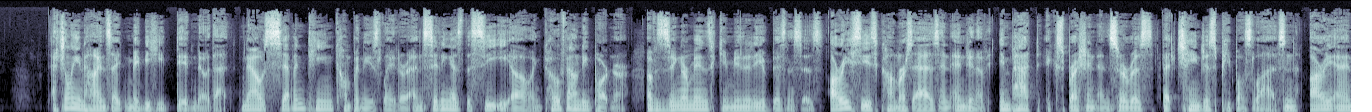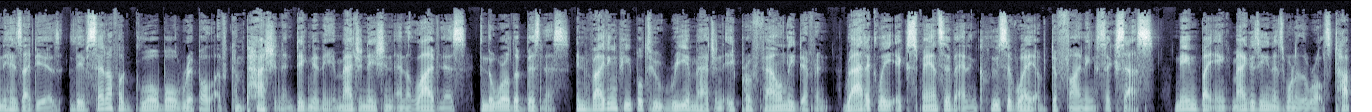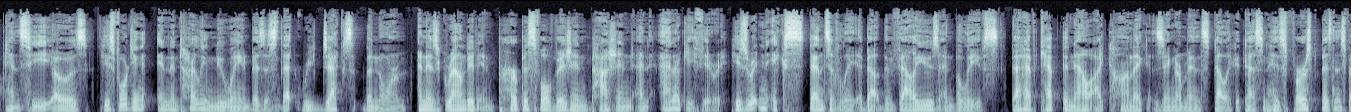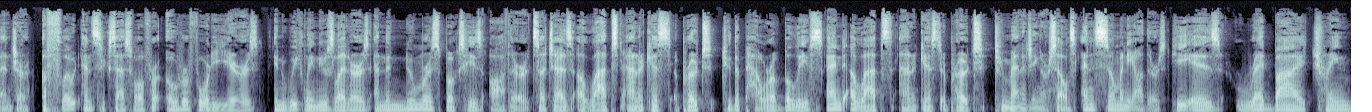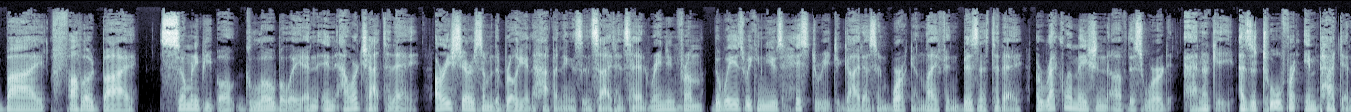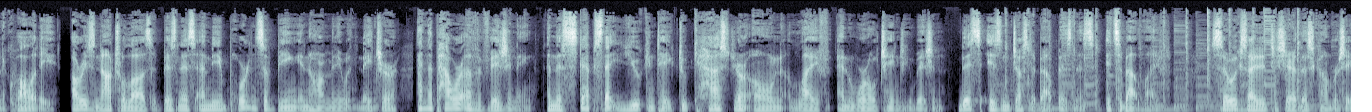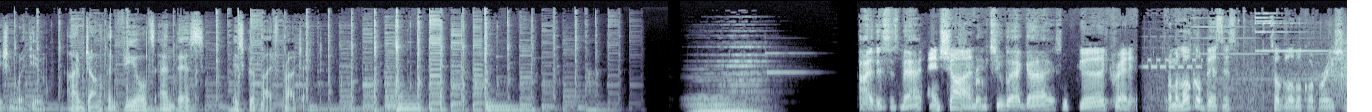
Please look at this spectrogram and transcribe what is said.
Actually, in hindsight, maybe he did know that. Now, 17 companies later, and sitting as the CEO and co founding partner of Zingerman's community of businesses, Ari sees commerce as an engine of impact, expression, and service that changes people's lives. And Ari and his ideas, they've set off a global ripple of compassion and dignity, imagination, and aliveness in the world of business, inviting people to reimagine a profoundly different, radically expansive, and inclusive way of defining success. Named by Inc. magazine as one of the world's top 10 CEOs, he's forging an entirely new way in business that rejects the norm and is grounded in purposeful vision, passion, and anarchy theory. He's written extensively about the values and beliefs that have kept the now iconic Zingerman's Delicatessen, his first business venture, afloat and successful for over 40 years in weekly newsletters and the numerous books he's authored, such as A Lapsed Anarchist's Approach to the Power of Beliefs and A Lapsed Anarchist Approach to Managing Ourselves, and so many others. He is read by, trained by, followed by so many people globally. And in our chat today, Ari shares some of the brilliant happenings inside his head, ranging from the ways we can use history to guide us in work and life and business today, a reclamation of this word anarchy as a tool for impact and equality, Ari's natural laws of business and the importance of being in harmony with nature, and the power of visioning and the steps that you can take to cast your own life and world changing vision. This isn't just about business, it's about life. So excited to share this conversation with you. I'm Jonathan Fields, and this is Good Life Project. Hi, this is Matt and Sean from Two Black Guys with Good Credit. From a local business to a global corporation.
